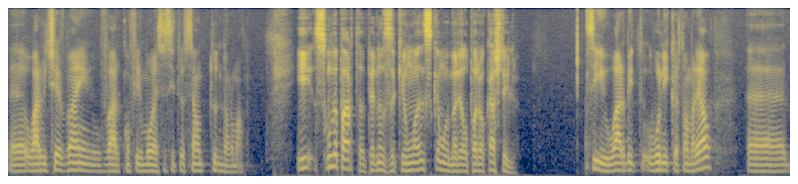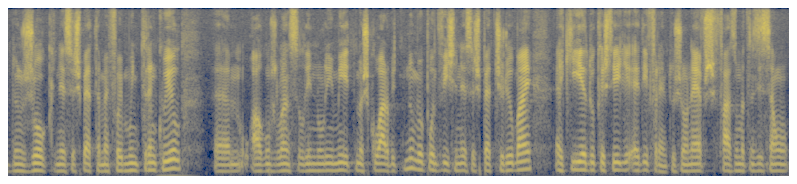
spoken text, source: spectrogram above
uh, o árbitro esteve bem, o VAR confirmou essa situação, tudo normal. E segunda parte, apenas aqui um lance que é um amarelo para o Castilho. Sim, o árbitro, o único cartão amarelo, uh, de um jogo que nesse aspecto também foi muito tranquilo, um, alguns lances ali no limite, mas que o árbitro, no meu ponto de vista, nesse aspecto geriu bem. Aqui a do Castilho é diferente. O João Neves faz uma transição,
